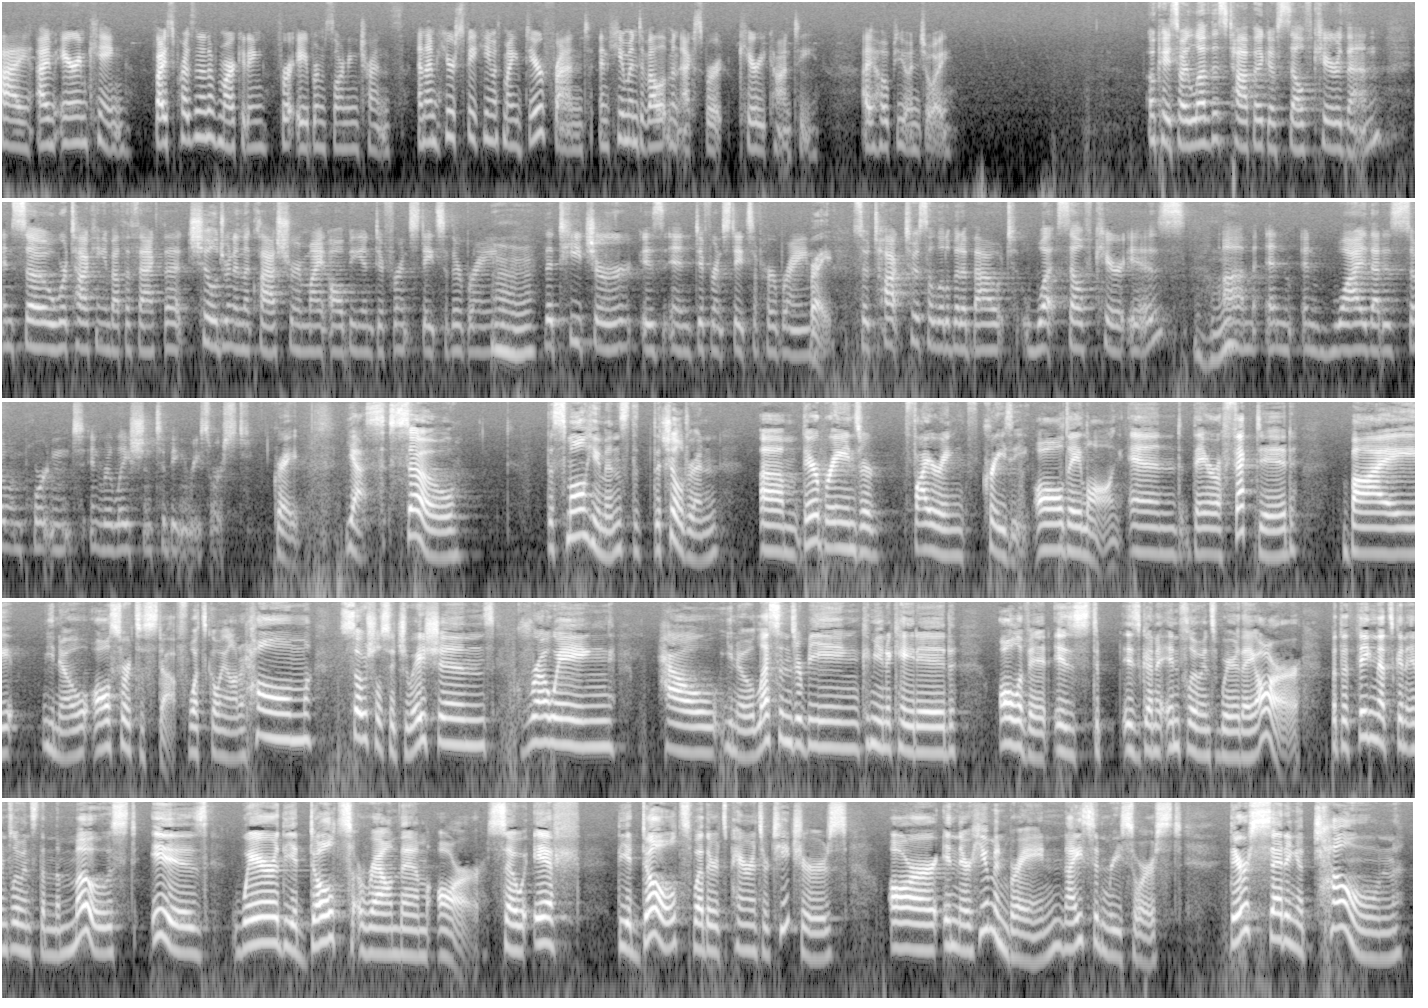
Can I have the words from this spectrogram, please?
Hi, I'm Erin King, Vice President of Marketing for Abrams Learning Trends, and I'm here speaking with my dear friend and human development expert, Carrie Contey. I hope you enjoy. Okay, so I love this topic of self care then. And so we're talking about the fact that children in the classroom might all be in different states of their brain. Mm-hmm. The teacher is in different states of her brain. Right. So talk to us a little bit about what self care is Mm-hmm. um, and, and why that is so important in relation to being resourced. Great. Yes. So the small humans, the, the children, um, their brains are firing crazy all day long, and they're affected by you know all sorts of stuff. What's going on at home, social situations, growing, how you know lessons are being communicated. All of it is to, is going to influence where they are. But the thing that's going to influence them the most is where the adults around them are. So if the adults, whether it's parents or teachers, are in their human brain, nice and resourced, they're setting a tone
